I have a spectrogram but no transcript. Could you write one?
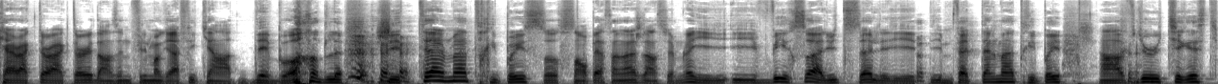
character actor dans une filmographie qui en déborde. J'ai tellement tripé sur son personnage dans ce film-là. Il, il vire ça à lui tout seul. Il, il me fait tellement triper en vieux touriste qui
